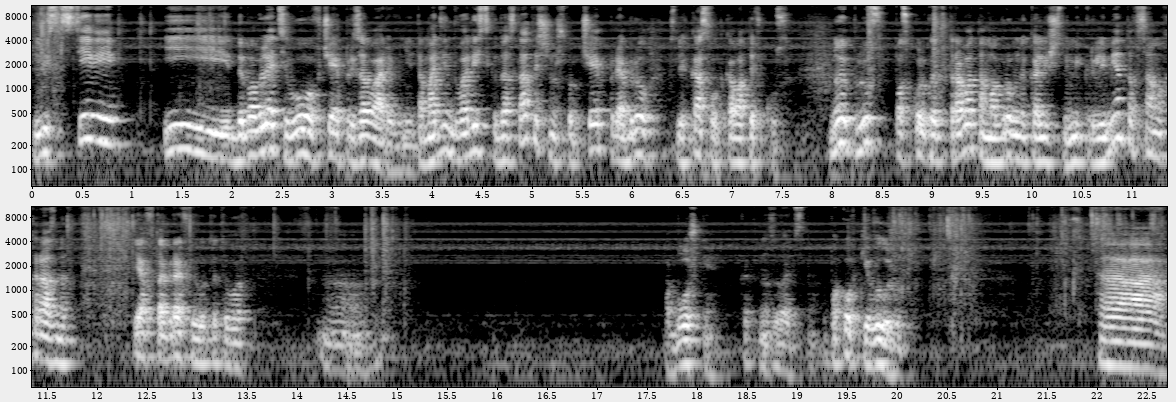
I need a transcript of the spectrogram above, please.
лист стевии и добавлять его в чай при заваривании. Там один-два листика достаточно, чтобы чай приобрел слегка сладковатый вкус. Ну и плюс, поскольку эта трава, там огромное количество микроэлементов самых разных, я фотографию вот этого э, обложки, как называется, упаковки выложу. А,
